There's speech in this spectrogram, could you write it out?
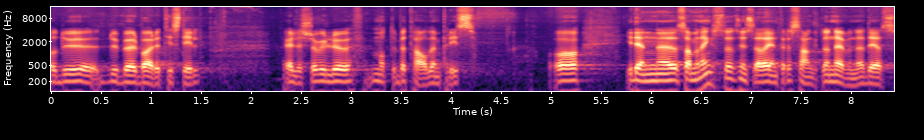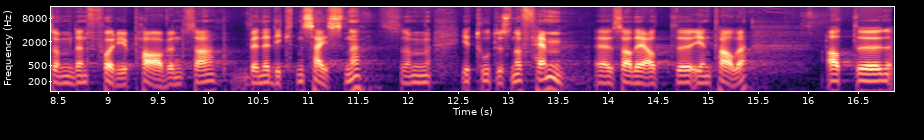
Og du, du bør bare tie stille. Ellers så vil du måtte betale en pris. Og I den eh, sammenheng så synes jeg det er interessant å nevne det som den forrige paven sa, Benedikten 16., som i 2005 eh, sa det at, eh, i en tale at eh,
